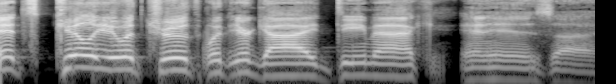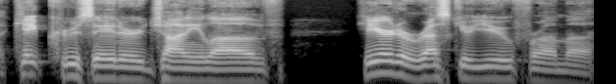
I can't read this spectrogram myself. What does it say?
It's Kill You with Truth with your guy, DMAC, and his uh, Cape Crusader, Johnny Love, here to rescue you from uh,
